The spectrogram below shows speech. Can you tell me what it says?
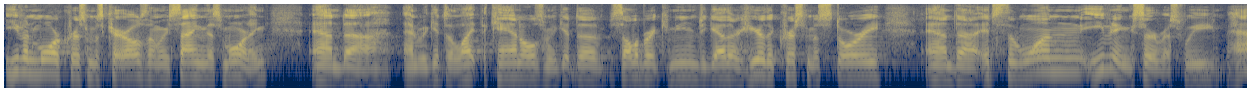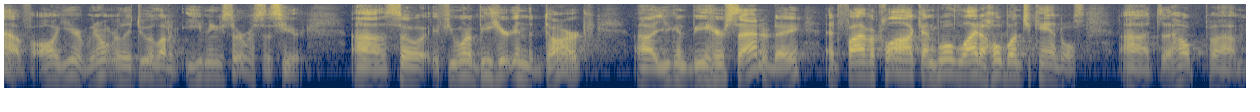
Even more Christmas carols than we sang this morning. And, uh, and we get to light the candles, and we get to celebrate communion together, hear the Christmas story. And uh, it's the one evening service we have all year. We don't really do a lot of evening services here. Uh, so if you want to be here in the dark, uh, you can be here Saturday at 5 o'clock, and we'll light a whole bunch of candles uh, to help um,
